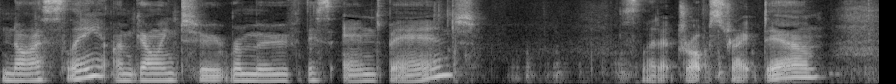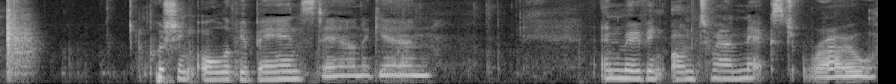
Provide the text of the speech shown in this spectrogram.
nicely. I'm going to remove this end band. Just let it drop straight down. Pushing all of your bands down again. And moving on to our next row.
